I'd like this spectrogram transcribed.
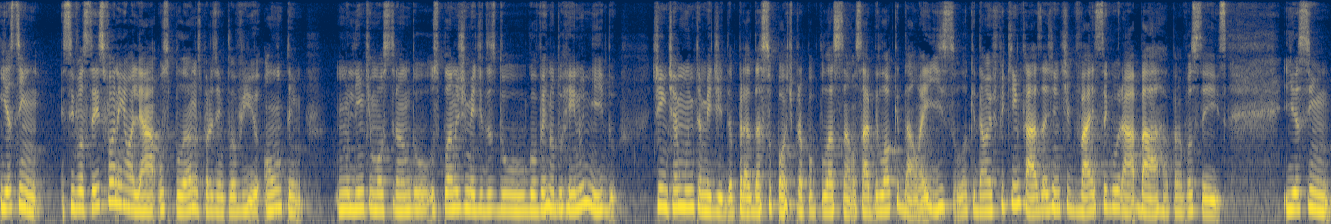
E assim, se vocês forem olhar os planos, por exemplo, eu vi ontem um link mostrando os planos de medidas do governo do Reino Unido. Gente, é muita medida para dar suporte para a população, sabe? Lockdown é isso. Lockdown é fique em casa, a gente vai segurar a barra para vocês. E assim,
